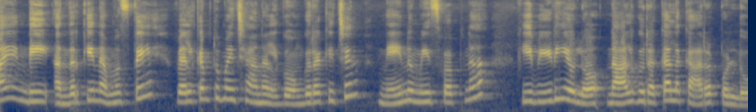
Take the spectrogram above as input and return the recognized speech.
హాయ్ అండి. అందరికీ నమస్తే. Welcome to my channel Gongura kitchen. నేను మీ స్వప్న. ఈ వీడియోలో నాలుగు రకాల కారపొళ్ళు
